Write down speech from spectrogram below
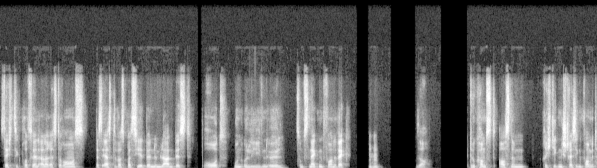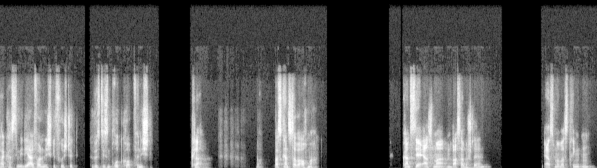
60 Prozent aller Restaurants. Das erste, was passiert, wenn du im Laden bist, Brot und Olivenöl zum Snacken vorneweg. Mhm. So. Du kommst aus einem richtigen stressigen Vormittag, hast im Idealfall noch nicht gefrühstückt, Du wirst diesen Brotkorb vernichten. Klar. So. Was kannst du aber auch machen? Du kannst dir erstmal ein Wasser bestellen, erstmal was trinken,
